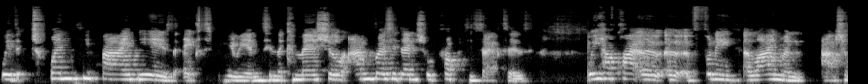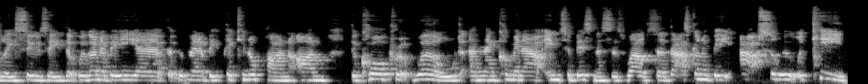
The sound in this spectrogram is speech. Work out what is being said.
with 25 years experience in the commercial and residential property sectors. We have quite a, a funny alignment, actually, Susie, that we're going to be uh, that we're going to be picking up on on the corporate world and then coming out into business as well. So that's going to be absolutely key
